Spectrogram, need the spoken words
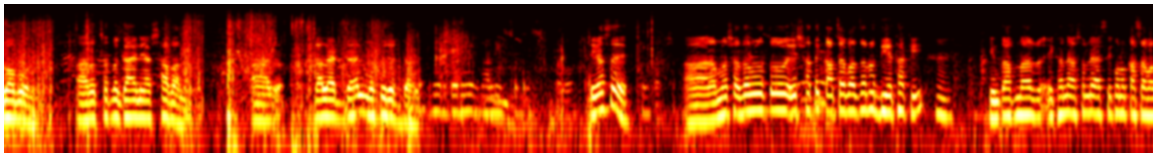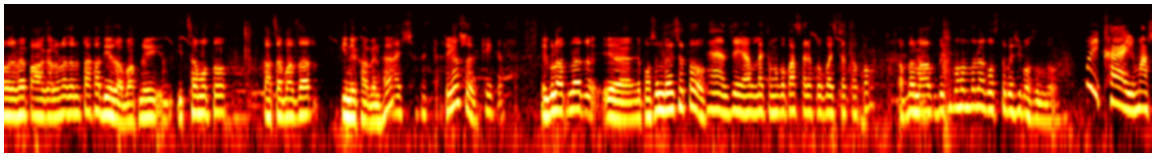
লবণ আর হচ্ছে আপনার গায়ে নেওয়া সাবান আর কালার ডাল মসুরের ডাল। ঠিক আছে? আর আমরা সাধারণত এর সাথে কাঁচা বাজারও দিয়ে থাকি কিন্তু আপনার এখানে আসলে আজকে কোনো কাঁচা বাজার ভাবে পাওয়া গেল না যেন টাকা দিয়ে যাব। আপনি ইচ্ছা মতো কাঁচা বাজার কিনে খাবেন হ্যাঁ? আচ্ছা ঠিক আছে? ঠিক আছে। এগুলো আপনার পছন্দ হয়েছে তো? হ্যাঁ যে আল্লাহ তোমাকে বাঁচা রাখো বাঁচতে থাকো আপনার মাছ বেশি পছন্দ না গোস্ত বেশি পছন্দ? ওই খাই মাছ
